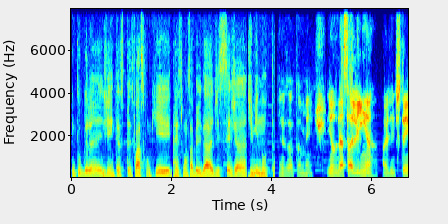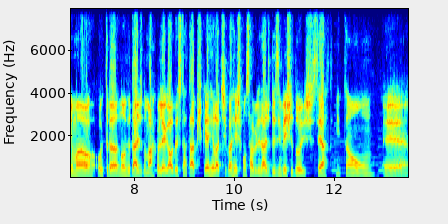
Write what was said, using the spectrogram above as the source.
muito grande entre as pessoas, faz com que a responsabilidade seja diminuta. Exatamente. Indo nessa linha, a gente tem uma outra novidade do marco legal das startups que é relativa à responsabilidade dos investidores, certo? Então, é,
